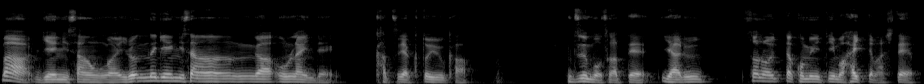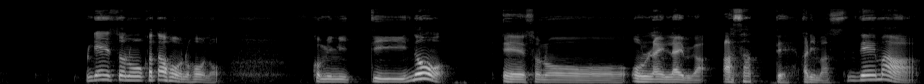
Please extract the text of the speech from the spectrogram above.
まあ芸人さんはいろんな芸人さんがオンラインで活躍というか、ズームを使ってやる、そのいったコミュニティも入ってまして、で、その片方の方のコミュニティの、えーそのオンラインライブがあさってあります。で、まあ、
